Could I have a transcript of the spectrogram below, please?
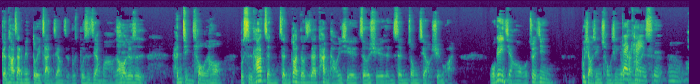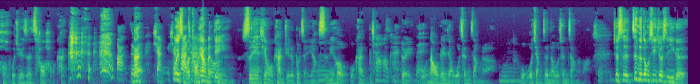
跟他在那边对战，这样子不不是这样吗？然后就是很紧凑，然后不是他整整段都是在探讨一些哲学、人生、宗教循环。我跟你讲哦，我最近。不小心重新又看到一次，嗯，哦，我觉得真的超好看。哇，那想为什么同样的电影，十年前我看觉得不怎样，十年后我看超好看？对，那我跟你讲，我成长了，嗯，我我讲真的，我成长了嘛，是，就是这个东西就是一个，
